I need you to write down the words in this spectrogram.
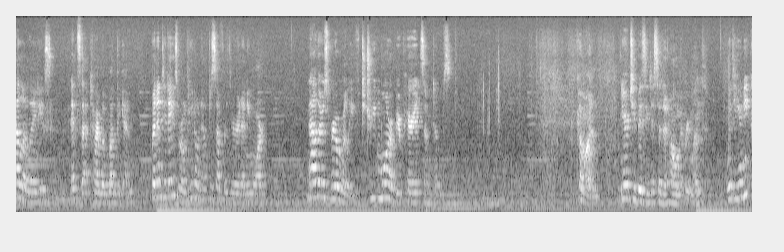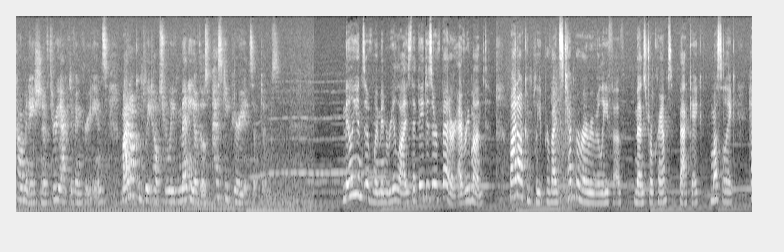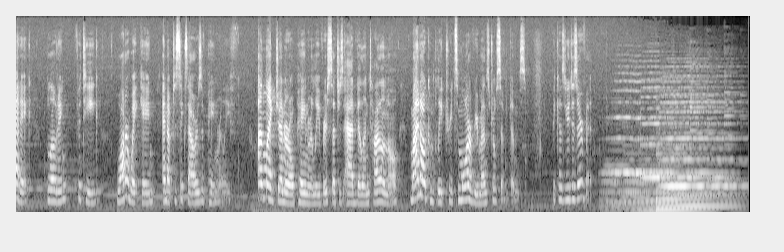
Hello, ladies. It's that time of month again. But in today's world, you don't have to suffer through it anymore. Now there's real relief to treat more of your period symptoms. Come on, you're too busy to sit at home every month. With a unique combination of three active ingredients, Midol Complete helps relieve many of those pesky period symptoms. Millions of women realize that they deserve better every month. Midol Complete provides temporary relief of menstrual cramps, backache, muscle ache, headache, bloating, fatigue, water weight gain, and up to six hours of pain relief. Unlike general pain relievers such as Advil and Tylenol, Midol Complete treats more of your menstrual symptoms because you deserve it.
